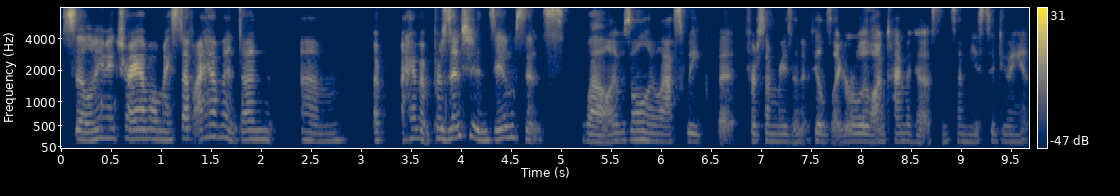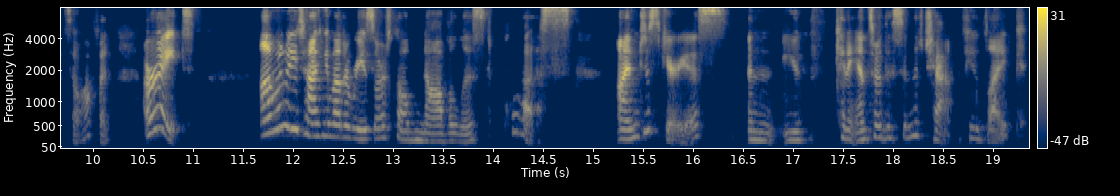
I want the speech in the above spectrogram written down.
so let me make sure I have all my stuff. I haven't done um, I haven't presented in Zoom since, well, it was only last week, but for some reason it feels like a really long time ago since I'm used to doing it so often. All right. I'm going to be talking about a resource called Novelist Plus. I'm just curious, and you can answer this in the chat if you'd like,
